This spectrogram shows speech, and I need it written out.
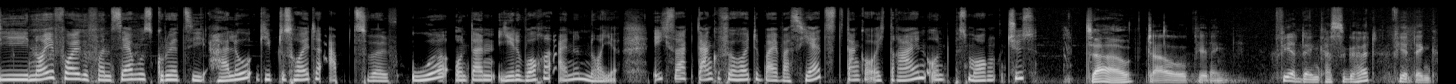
Die neue Folge von Servus Grüezi Hallo gibt es heute ab 12 Uhr und dann jede Woche eine neue. Ich sag danke für heute bei Was Jetzt. Danke euch dreien und bis morgen. Tschüss. Ciao. Ciao, vielen Dank. Vier Denk, hast du gehört? Vier Denk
